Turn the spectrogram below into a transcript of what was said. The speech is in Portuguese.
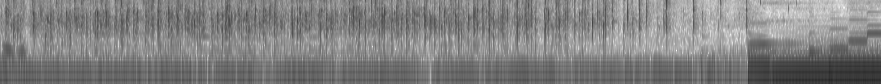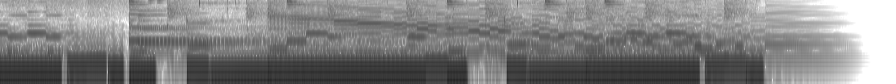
esquisito.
